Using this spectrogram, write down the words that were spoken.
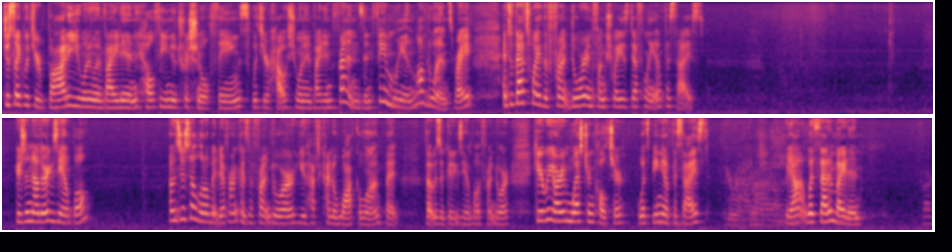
just like with your body, you want to invite in healthy nutritional things. With your house, you want to invite in friends and family and loved ones, right? And so that's why the front door in feng shui is definitely emphasized. Here's another example. It was just a little bit different because the front door, you have to kind of walk along, but that was a good example of front door. Here we are in Western culture. What's being emphasized? Garage. Yeah, what's that invite in? Cars.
